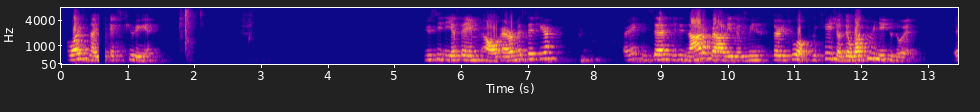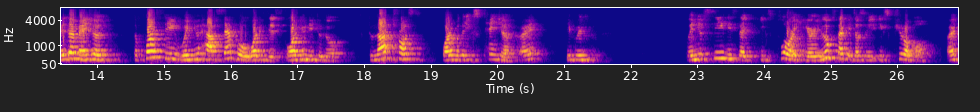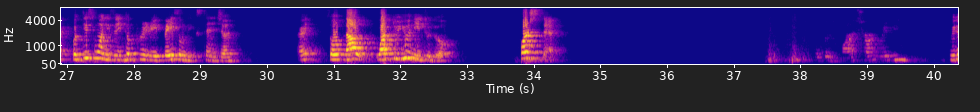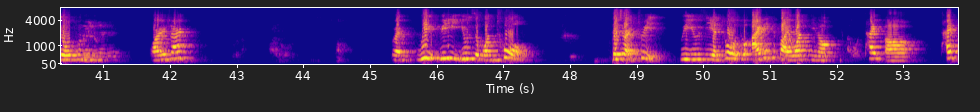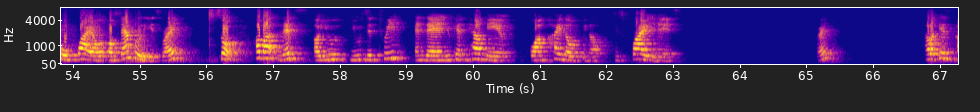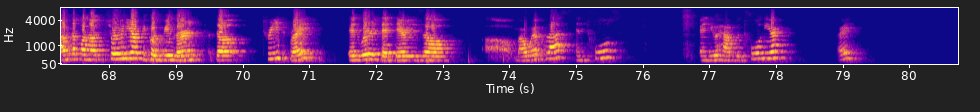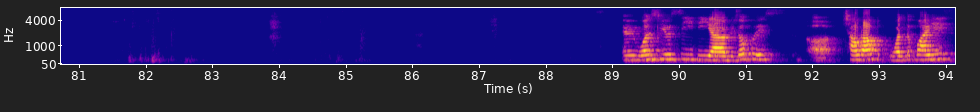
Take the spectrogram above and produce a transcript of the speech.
Why is not executing it? Do you see the same uh, error message here? Right? It says it is not a valid Win32 application. Then what do we need to do it? As I mentioned, the first thing when you have sample, what is this? What do you need to do? Do not trust whatever the extension, right? If we, when you see this like Explorer here, it looks like it's just executable, right? But this one is interpreted based on the extension, right? So now what do you need to do? First step, Maybe? We do open Wireshark? Right. We, we use one tool. That's right, TrID. We use the tool to identify what you know type uh type of file or sample is, right? So how about let's uh, you use the TrID and then you can tell me what kind of you know this file it is. Right? How about this? I'm not gonna show you here because we learned the TrID, right? And where is that? There is a uh, malware class and tools, and you have the tool here, right? And once you see the uh, result, please uh, shout out what the file is.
